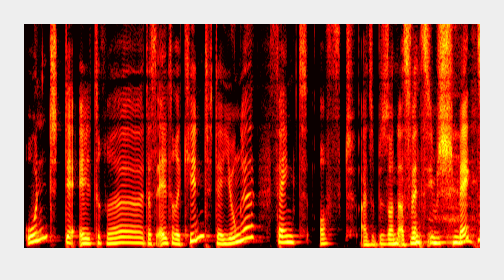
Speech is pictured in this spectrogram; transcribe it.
Und der ältere, das ältere Kind, der Junge, fängt oft, also besonders wenn es ihm schmeckt,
